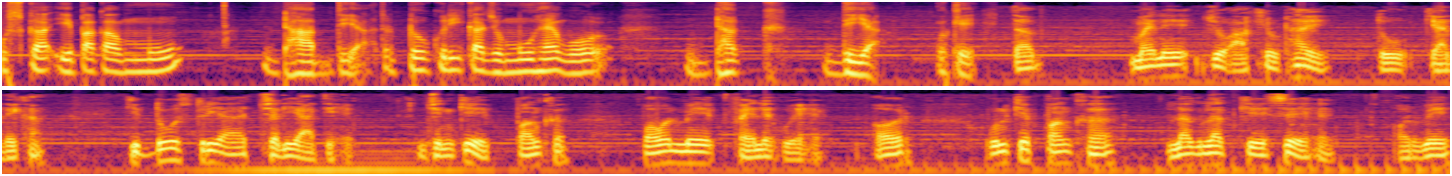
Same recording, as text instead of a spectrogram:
उसका एपा का मुँह ढाप दिया। तो टोकरी का जो मुँह है वो ढक दिया। ओके। तब मैंने जो आँखें उठाई तो क्या देखा कि दो स्त्रियाँ चली आती है, जिनके पंख पवन में फैले हुए हैं, और उनके पंख लग लग के से हैं और वे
